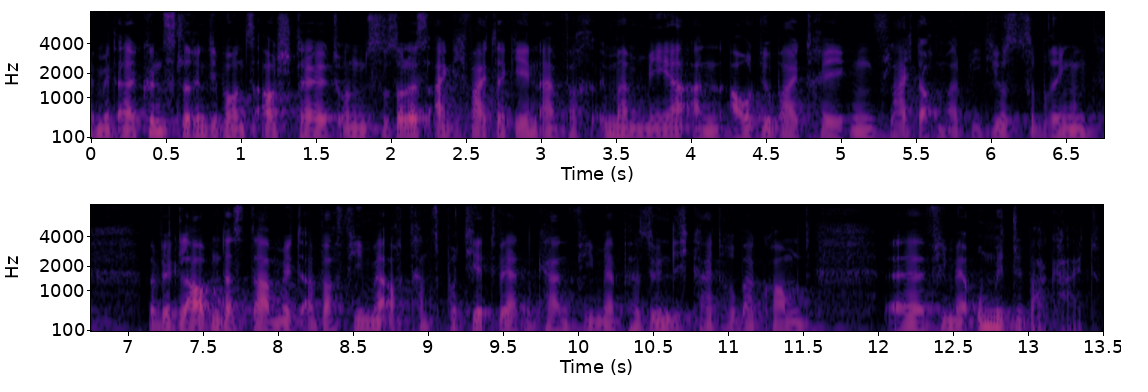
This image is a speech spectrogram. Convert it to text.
mit einer Künstlerin, die bei uns ausstellt. Und so soll es eigentlich weitergehen, einfach immer mehr an Audiobeiträgen, vielleicht auch mal Videos zu bringen, weil wir glauben, dass damit einfach viel mehr auch transportiert werden kann, viel mehr Persönlichkeit rüberkommt, äh, viel mehr Unmittelbarkeit.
